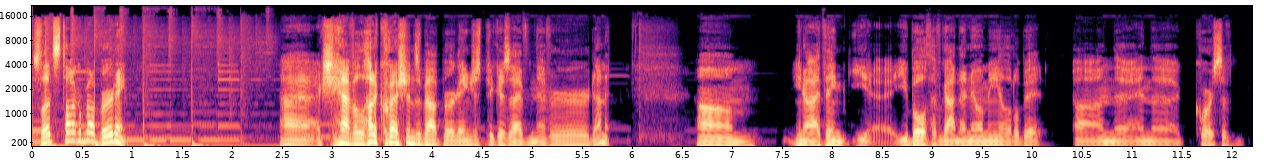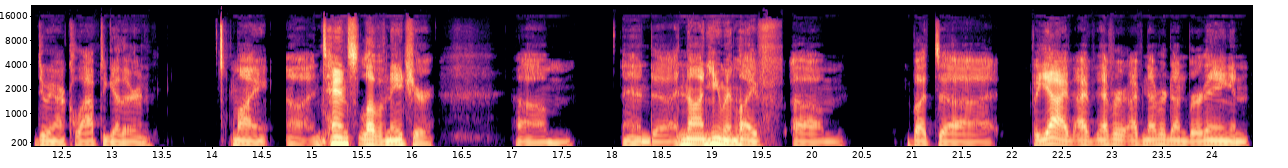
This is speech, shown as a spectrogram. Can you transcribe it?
So let's talk about birding. I actually have a lot of questions about birding just because I've never done it. Um, you know, I think you both have gotten to know me a little bit uh, in the in the course of doing our collab together, and my uh, intense love of nature, um, and uh, non-human life. Um, but uh, but yeah, I've, I've never I've never done birding, and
